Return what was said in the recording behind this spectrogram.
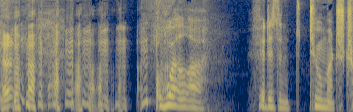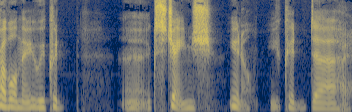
well, uh, if it isn't too much trouble, maybe we could uh, exchange. You know, you could uh, I-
